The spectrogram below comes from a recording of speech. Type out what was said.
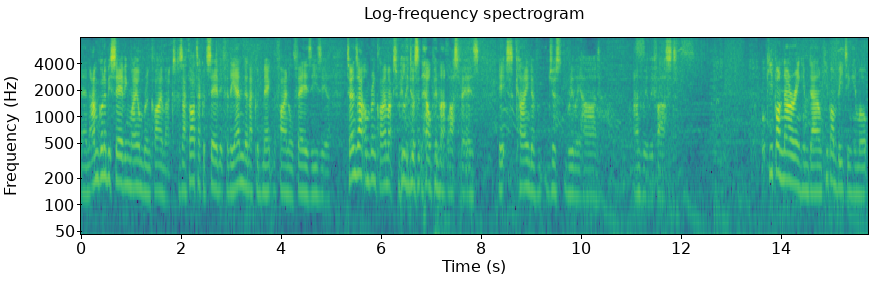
And I'm going to be saving my Umbran Climax because I thought I could save it for the end and I could make the final phase easier. Turns out Umbran Climax really doesn't help in that last phase. It's kind of just really hard and really fast. But keep on narrowing him down, keep on beating him up.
